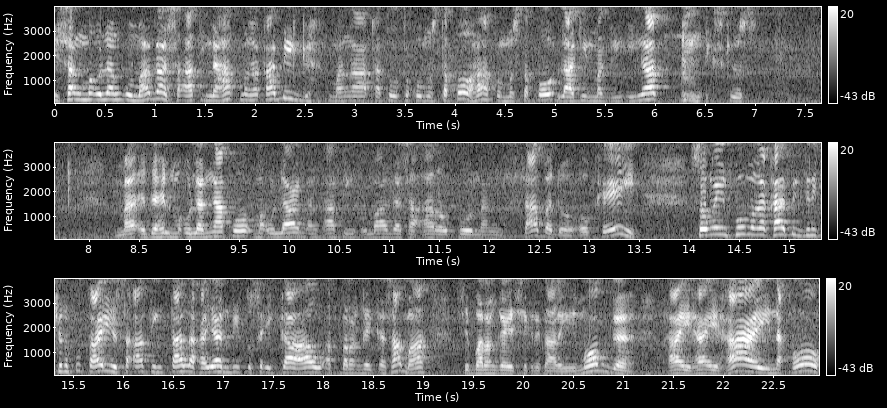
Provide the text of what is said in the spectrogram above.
Isang maulang umaga sa ating lahat mga kabig, mga katuto, kumusta po ha? Kumusta po? Laging mag-iingat. Excuse. Ma- dahil maulan nga po, maulan ang ating umaga sa araw po ng Sabado. Okay. So ngayon po mga kabig, diretso na po tayo sa ating talakayan dito sa Ikaw at Barangay Kasama, si Barangay Secretary Imog. Hi, hi, hi! Nako,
